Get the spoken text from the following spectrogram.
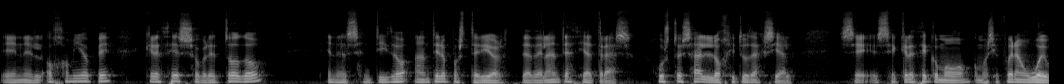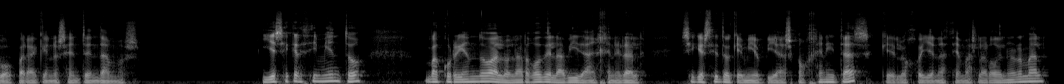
En el ojo miope crece sobre todo en el sentido antero-posterior, de adelante hacia atrás, justo esa longitud axial. Se, se crece como, como si fuera un huevo, para que nos entendamos. Y ese crecimiento va ocurriendo a lo largo de la vida en general. Sí que es cierto que hay miopías congénitas, que el ojo ya nace más largo del normal,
